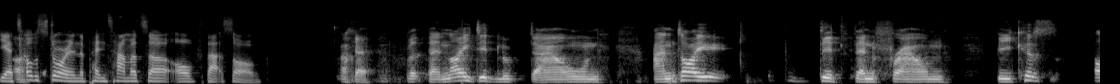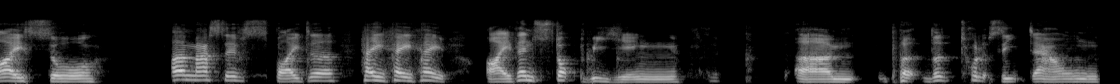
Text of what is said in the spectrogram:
yeah, Uh, tell the story in the pentameter of that song. Okay, but then I did look down, and I did then frown because I saw a massive spider. Hey, hey, hey! I then stopped weeing, um, put the toilet seat down,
